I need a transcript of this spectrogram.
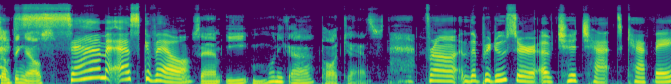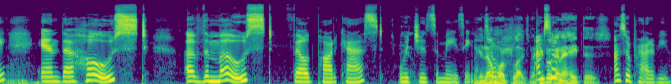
something else. sam esquivel Sam E. Monica podcast. from the producer of Chit Chat Cafe Mm-hmm. and the host of the most failed podcast, which is amazing. Okay, no so- more plugs, man. I'm People so- are gonna hate this. I'm so proud of you.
